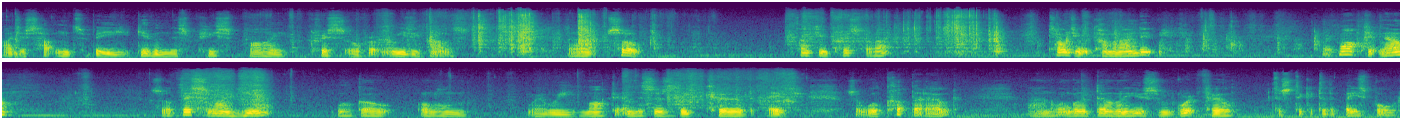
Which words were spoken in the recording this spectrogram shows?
I just happened to be given this piece by Chris over at Wheezy Palace. Uh, so, thank you Chris for that. Told you it would come in handy. We've marked it now. So this line here will go along where we marked it and this is the curved edge. So we'll cut that out and what I'm going to do, I'm going to use some grip fill to stick it to the baseboard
